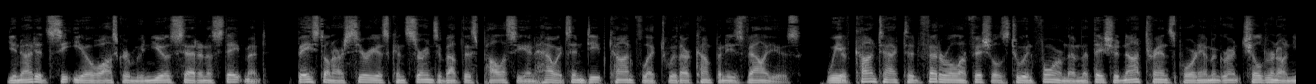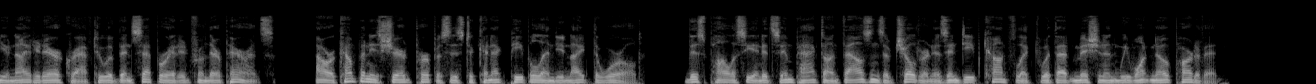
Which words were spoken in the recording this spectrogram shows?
United CEO Oscar Munoz said in a statement, based on our serious concerns about this policy and how it's in deep conflict with our company's values, We have contacted federal officials to inform them that they should not transport immigrant children on United aircraft who have been separated from their parents. Our company's shared purpose is to connect people and unite the world. This policy and its impact on thousands of children is in deep conflict with that mission and we want no part of it.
